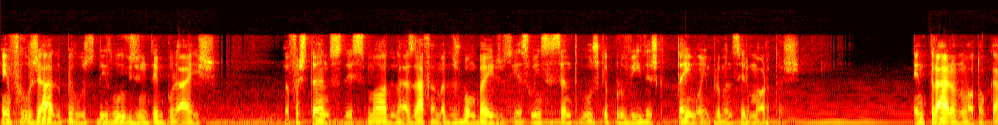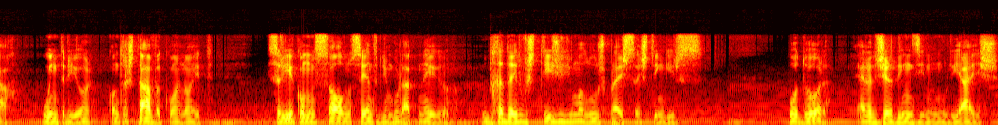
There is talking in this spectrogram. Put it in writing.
enferrujado pelos dilúvios intemporais, afastando-se desse modo da azáfama dos bombeiros e a sua incessante busca por vidas que teimam em permanecer mortas. Entraram no autocarro. O interior contrastava com a noite. Seria como um sol no centro de um buraco negro, o derradeiro vestígio de uma luz prestes a extinguir-se. O odor era de jardins imemoriais.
